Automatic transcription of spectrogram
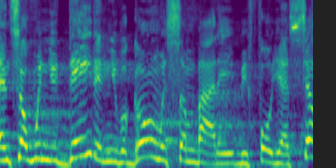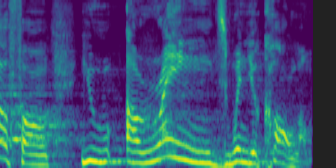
And so when you dated and you were going with somebody before you had cell phone, you arrange when you call them.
